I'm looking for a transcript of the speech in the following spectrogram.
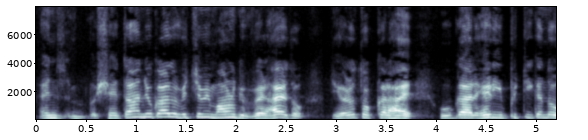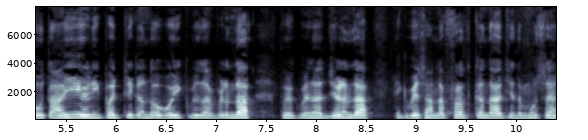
۽ شيطان جيڪو آهي وچ ۾ ماڻهن کي وڙهائي ٿو جهڙو ٿو ڪرائي هو ڳالهه اهڙي ڦٽي ڪندو هتان هيءَ اهڙي ڦٽي ڪندو هڪ ٻئي سان وڙهندا پوءِ هڪ ٻئي سان جڙندا هڪ ٻئي سان نفرت ڪندا ته مون سان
